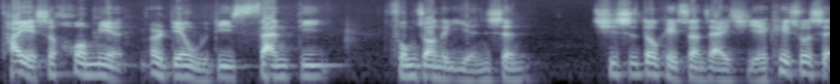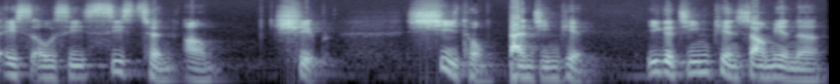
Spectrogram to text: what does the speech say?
它也是后面二点五 D、三 D 封装的延伸，其实都可以算在一起，也可以说是 SoC（System on Chip） 系统单晶片，一个晶片上面呢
